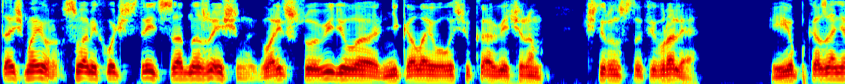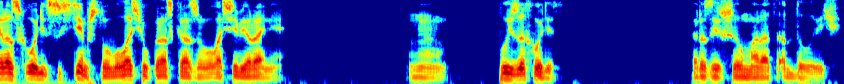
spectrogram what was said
«Товарищ майор, с вами хочет встретиться одна женщина. Говорит, что видела Николая Волосюка вечером 14 февраля. Ее показания расходятся с тем, что Волосюк рассказывал о себе ранее». «Пусть заходит», — разрешил Марат Абдулович.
